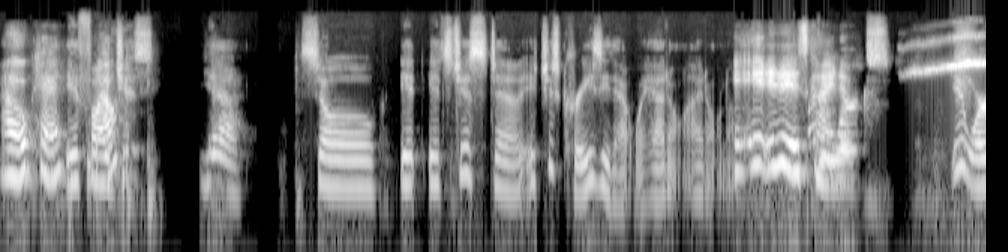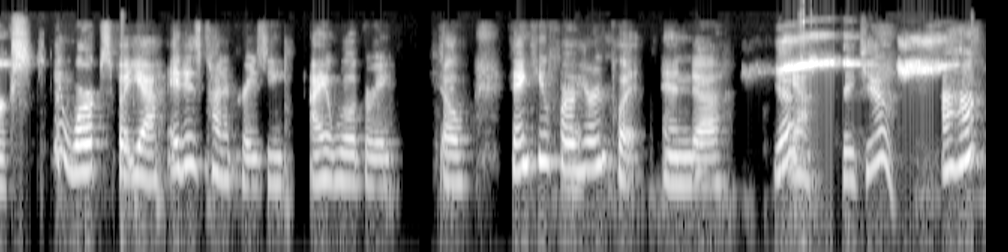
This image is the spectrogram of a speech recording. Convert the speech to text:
Oh, okay. If I just yeah, so it it's just uh, it's just crazy that way. I don't I don't know. it, it is But it kind of. works. It works. It works, but yeah, it is kind of crazy. I will agree. So thank you for Yeah. your input. And uh, Yeah. Yeah. Thank you. uh huh.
